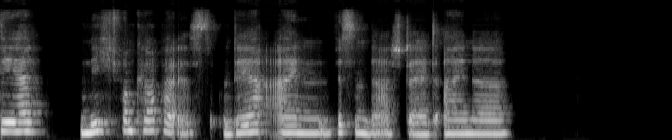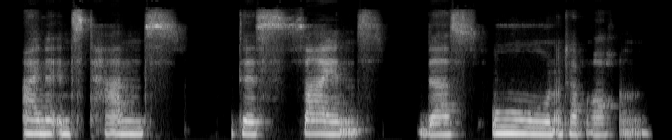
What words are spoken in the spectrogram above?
der nicht vom Körper ist, der ein Wissen darstellt, eine, eine Instanz des Seins, das ununterbrochen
